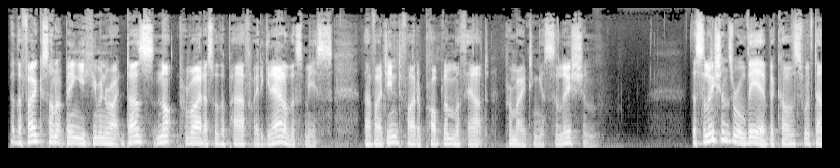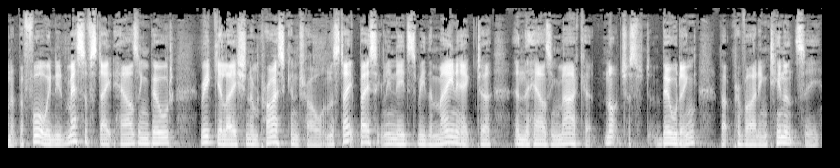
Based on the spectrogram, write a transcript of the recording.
But the focus on it being a human right does not provide us with a pathway to get out of this mess. They've identified a problem without promoting a solution. The solutions are all there because we've done it before. We need massive state housing build, regulation, and price control. And the state basically needs to be the main actor in the housing market, not just building, but providing tenancy.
